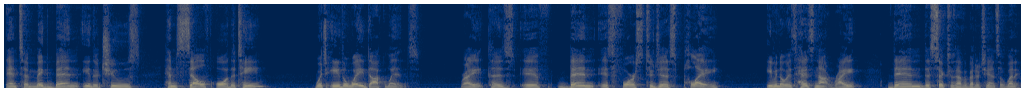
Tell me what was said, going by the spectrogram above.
and to make Ben either choose himself or the team which either way, Doc wins, right? Because if Ben is forced to just play, even though his head's not right, then the Sixers have a better chance of winning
